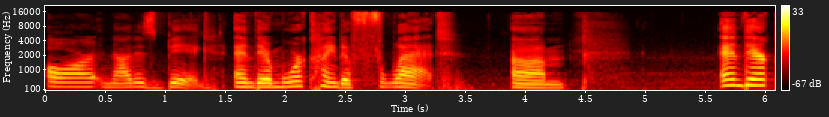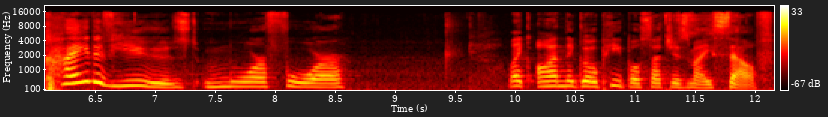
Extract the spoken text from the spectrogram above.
are not as big and they're more kind of flat. Um, and they're kind of used more for like on the go people such as myself.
